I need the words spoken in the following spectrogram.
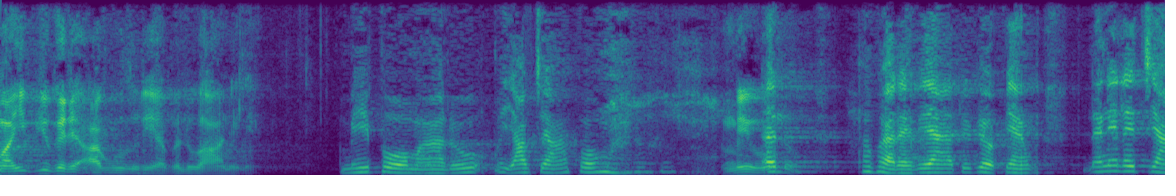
မာကြီးပြုတ်ခဲ့တဲ့အာဟုသုတွေကဘယ်လိုဟာနေလဲအမေပေါ်မှာတို့ယောက်ျားပေါ်မှာတို့အမေကိုအဲ့လို ဟုတ်ပါတယ်ဗျာပြောပြောပြန်နည်းနည်းလေးကြာ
